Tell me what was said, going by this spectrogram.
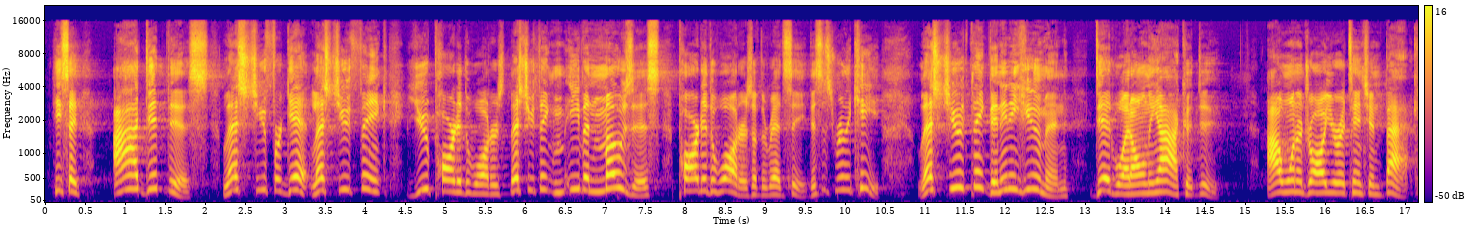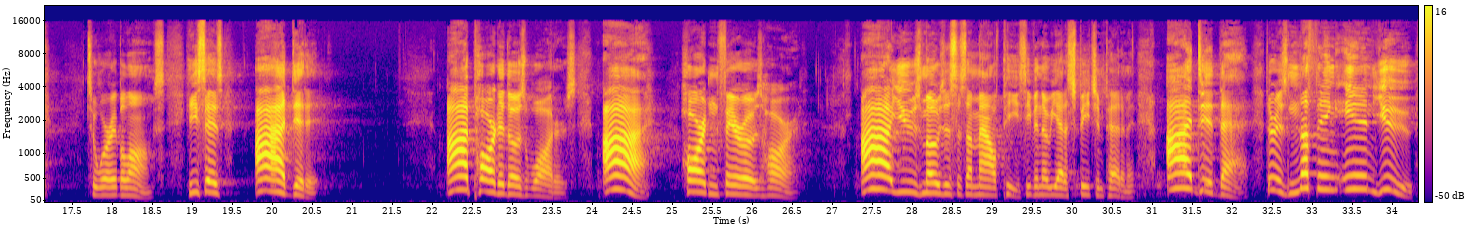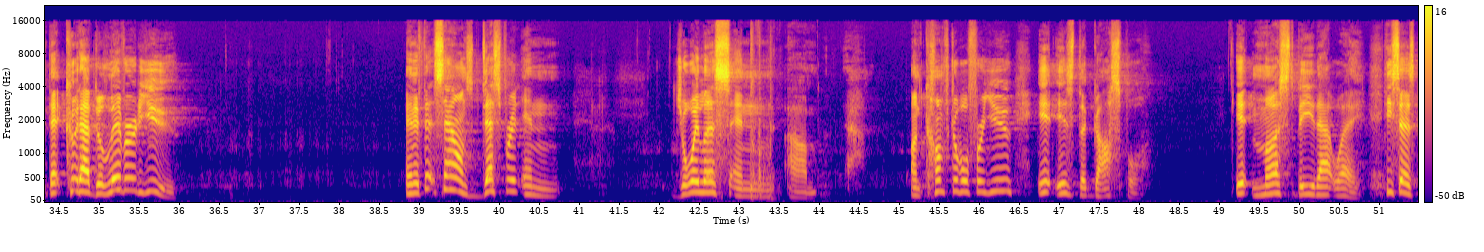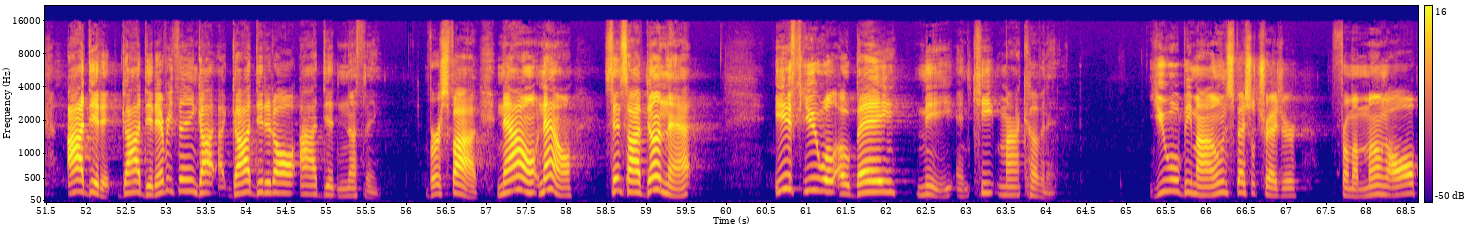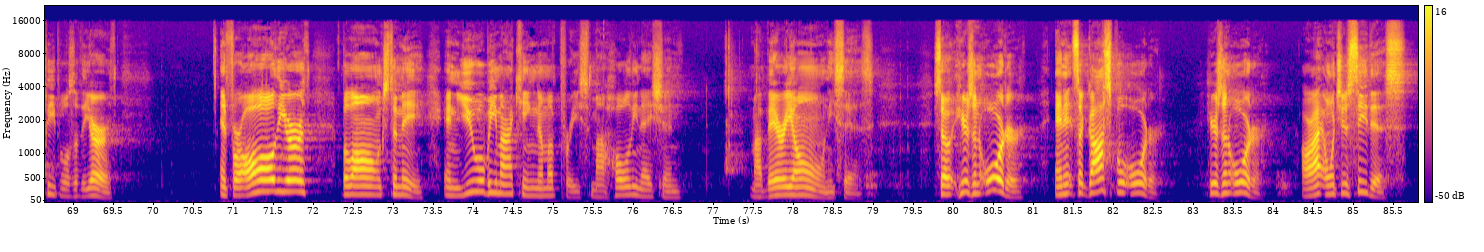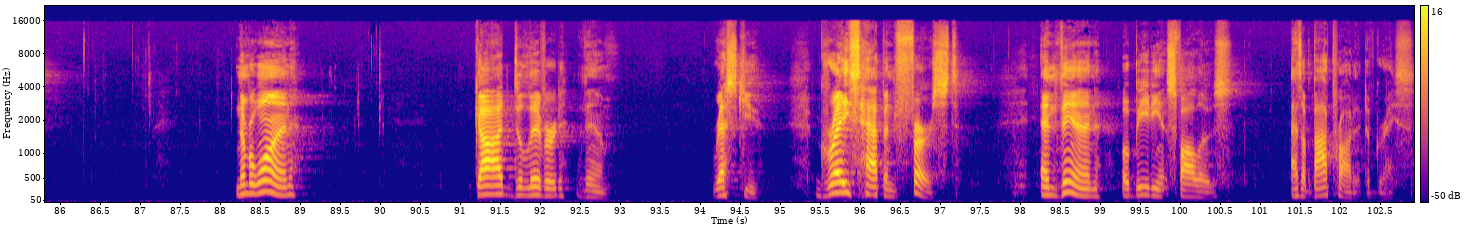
He said, I did this, lest you forget, lest you think you parted the waters, lest you think even Moses parted the waters of the Red Sea. This is really key. Lest you think that any human did what only I could do. I want to draw your attention back to where it belongs. He says, I did it. I parted those waters. I hardened Pharaoh's heart. I used Moses as a mouthpiece, even though he had a speech impediment. I did that. There is nothing in you that could have delivered you. And if that sounds desperate and joyless and um, uncomfortable for you, it is the gospel. It must be that way. He says, I did it. God did everything. God, God did it all. I did nothing. Verse 5. Now, now, since I've done that, if you will obey me and keep my covenant, you will be my own special treasure from among all peoples of the earth. And for all the earth belongs to me, and you will be my kingdom of priests, my holy nation, my very own, he says. So here's an order, and it's a gospel order. Here's an order. All right, I want you to see this. Number one, God delivered them. Rescue. Grace happened first, and then obedience follows as a byproduct of grace.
